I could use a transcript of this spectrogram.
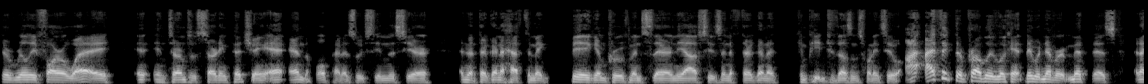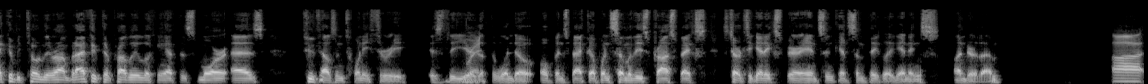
they're really far away in, in terms of starting pitching and, and, the bullpen as we've seen this year, and that they're going to have to make big improvements there in the offseason if they're going to compete in 2022. I, I think they're probably looking at they would never admit this, and I could be totally wrong, but I think they're probably looking at this more as 2023 is the year right. that the window opens back up when some of these prospects start to get experience and get some big league innings under them. Uh,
